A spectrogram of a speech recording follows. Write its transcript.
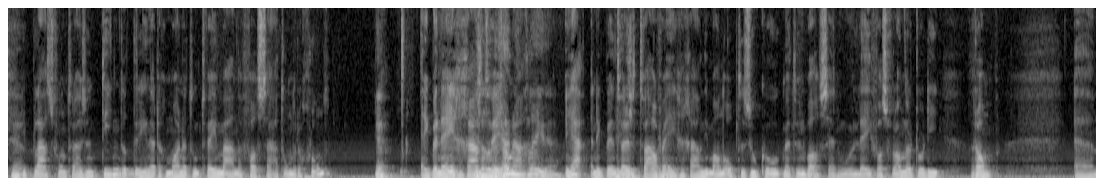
Ja. Die plaatsvond in 2010. Dat 33 mannen toen twee maanden vastzaten onder de grond. Ja. En ik ben erheen gegaan dat twee jaar na. geleden? Hè? Ja, en ik ben in Jeetje. 2012 Ja. erheen gegaan om die mannen op te zoeken hoe het met hun was en hoe hun leven was veranderd door die ramp. Ehm,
